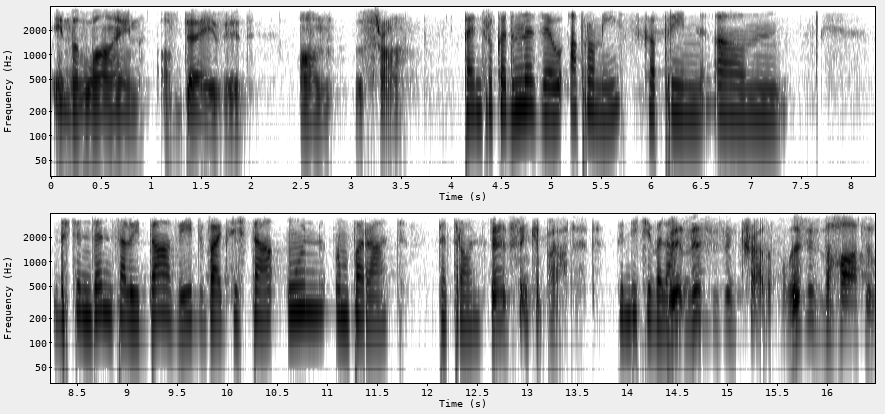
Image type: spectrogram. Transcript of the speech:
in the line of David on the throne. Pentru că Dumnezeu a promis că prin um, descendența lui David va exista un împărat pe tron. Now, Think about it. Gândiți-vă la Th- asta. This is incredible. This is the heart of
